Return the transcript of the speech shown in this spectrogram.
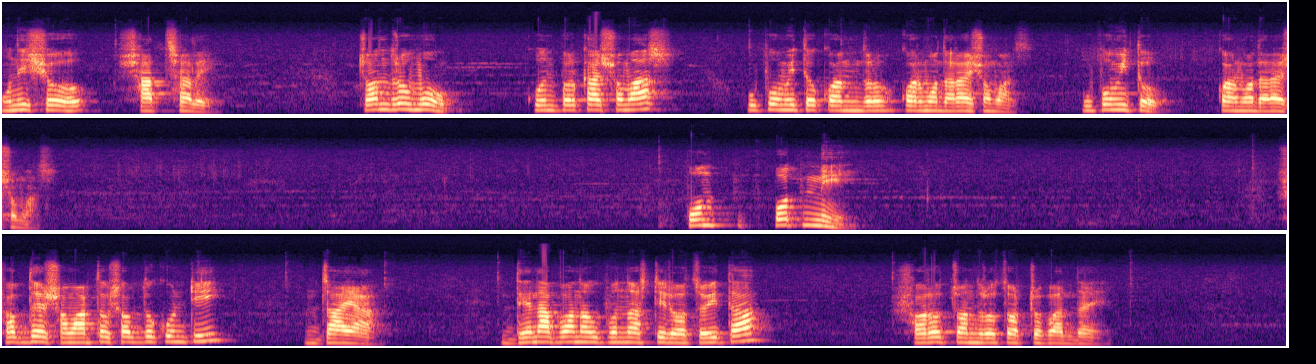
উনিশশো সাত সালে। চন্দ্রমুখ, কোন প্রকার সমাস? উপমিত কন্দ্র, কর্মধারায় সমাস। উপমিত কর্মধারায় সমাস। পত্নী। শব্দের সমার্থক শব্দ কোনটি? জায়া। দেনাপানা উপন্যাসটির রচয়িতা শরৎচন্দ্র চট্টোপাধ্যায়।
